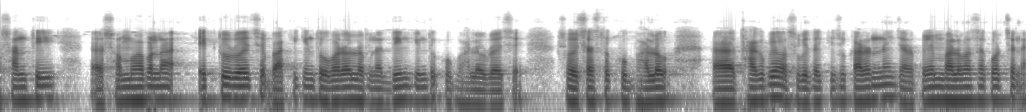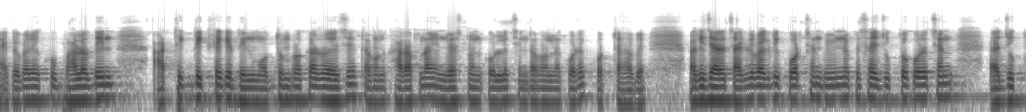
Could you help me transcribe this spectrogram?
অশান্তি সম্ভাবনা একটু রয়েছে, বাকি কিন্তু ওভারঅল আপনার দিন কিন্তু খুব ভালো রয়েছে। শরীর স্বাস্থ্য খুব ভালো থাকবে, অসুবিধার কিছু কারণ নেই। যারা প্রেম ভালোবাসা করছেন, একেবারে খুব ভালো দিন। আর্থিক দিক থেকে দিন মধ্যম প্রকার রয়েছে, তেমন খারাপ নয় ইনভেস্টমেন্ট করলে চিন্তা ভাবনা করে করতে হবে। বাকি যারা চাকরি বাকরি করছেন, বিভিন্ন পেশায় যুক্ত করেছেন যুক্ত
